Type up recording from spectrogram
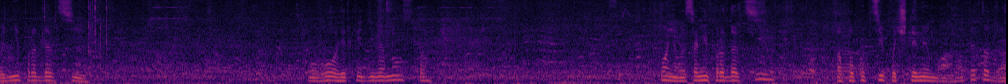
Одні продавці. Ого, гірки 90. Поняли, самі продавці, а покупців почти нема. От це да.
